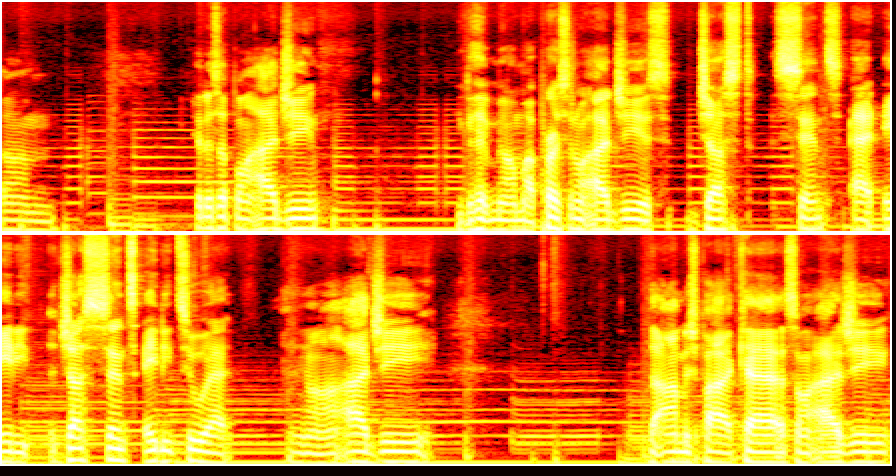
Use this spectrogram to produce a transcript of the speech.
Um, hit us up on IG. You can hit me on my personal IG. It's just since at 80 just since 82 at you know on IG. The Homage podcast on IG.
